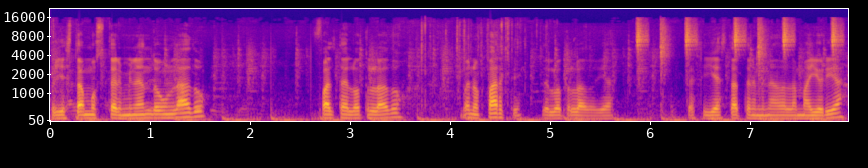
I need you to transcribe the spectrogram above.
Hoy estamos terminando un lado, falta el otro lado, bueno parte del otro lado ya, casi ya está terminado la mayoría.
